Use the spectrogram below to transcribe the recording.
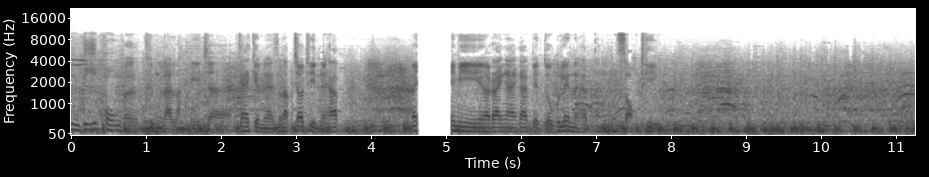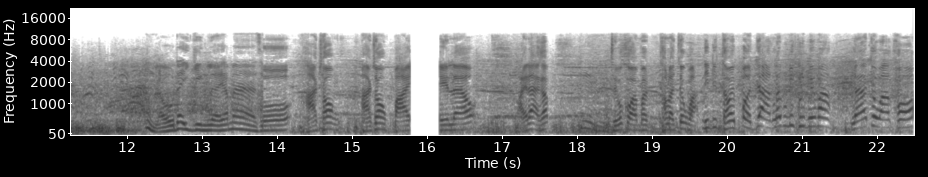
อพิชิตพงศ์เออครึ่งเวลาหลังนี้จะแก้เกมยังไงสำหรับเจ้าถิ่นนะครับไม่ไม่มีรายงานการเปลี่ยนตัวผู้เล่นนะครับ ทั้งสองทีม เราได้ยิงเลยครับแม่โอหาช่องหาช่องไปแล้วไปได้ครับถือว่าก่อนมาทำลายจังหวะนิดๆทำให้เปิดยากแล้วตรงนี้คลุกไปมา แล้วจังหวะของ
